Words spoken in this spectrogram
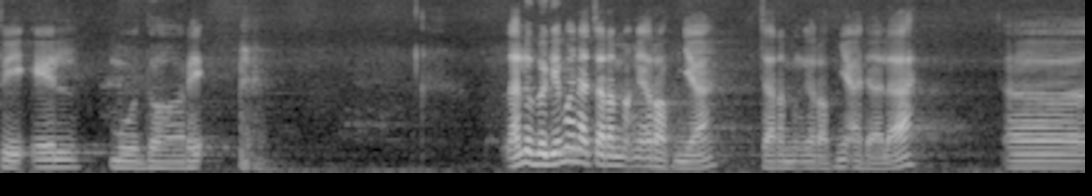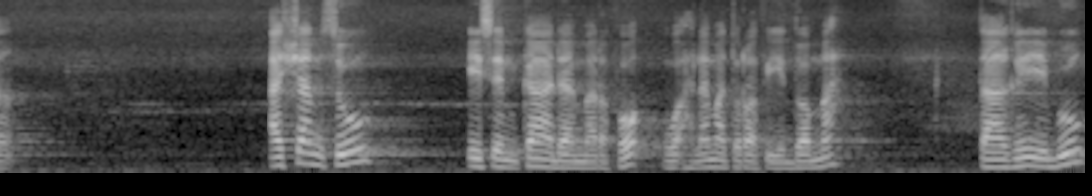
fi'il mudhari. Lalu bagaimana cara mengi'rabnya? Cara mengi'rabnya adalah uh, asyamsu isim kada marfu wa alamatu rafi dhammah taghibu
